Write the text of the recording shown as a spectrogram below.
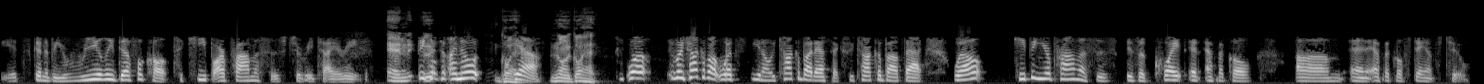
it's going to be really difficult to keep our promises to retirees. And uh, because I know, go ahead. yeah, no, go ahead. Well, we talk about what's you know, we talk about ethics, we talk about that. Well, keeping your promises is a quite an ethical, um, an ethical stance too.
